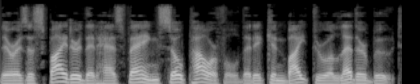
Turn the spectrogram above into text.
There is a spider that has fangs so powerful that it can bite through a leather boot.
